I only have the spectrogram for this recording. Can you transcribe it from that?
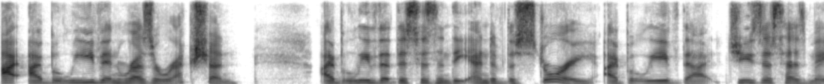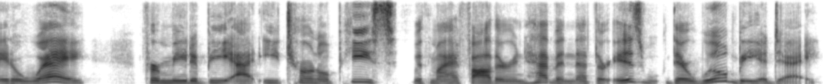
I, I believe in resurrection. I believe that this isn't the end of the story. I believe that Jesus has made a way for me to be at eternal peace with my Father in heaven, that there is there will be a day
